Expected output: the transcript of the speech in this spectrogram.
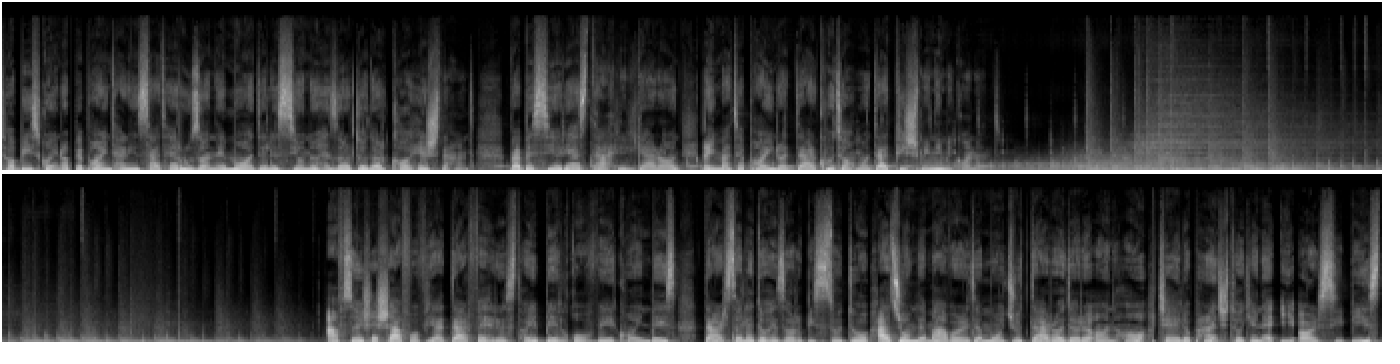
تا بیت کوین را به پایین ترین سطح روزانه معادل 39 هزار دلار کاهش دهند و بسیاری از تحلیلگران قیمت پایین را در کوتاه مدت پیش بینی می کنند. افزایش شفافیت در فهرست های بالقوه Coinbase در سال 2022 از جمله موارد موجود در رادار آنها 45 توکن ERC20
